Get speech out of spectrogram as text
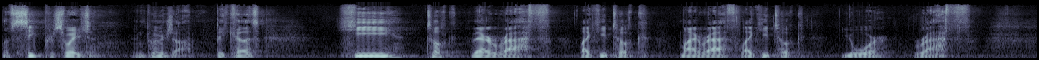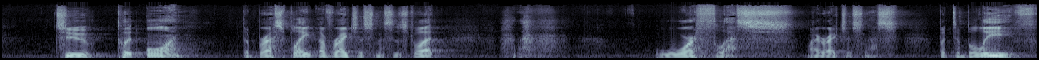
of Sikh persuasion in Punjab because he took their wrath like he took my wrath, like he took your wrath. To put on the breastplate of righteousness is what? Worthless, my righteousness. But to believe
